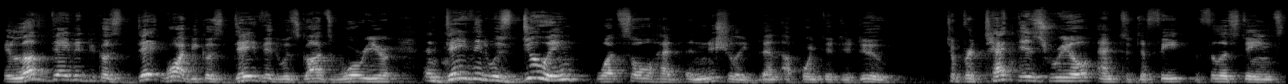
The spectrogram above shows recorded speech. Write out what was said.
He loved David because, why? Because David was God's warrior and David was doing what Saul had initially been appointed to do to protect Israel and to defeat the Philistines.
